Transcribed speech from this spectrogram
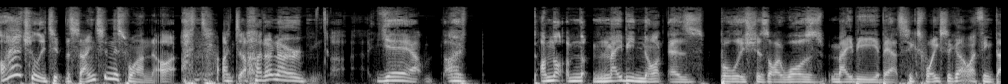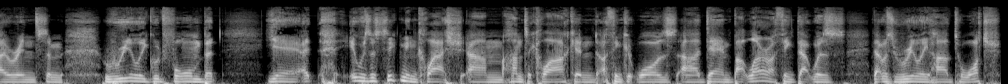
I actually tipped the Saints in this one. I, I, I don't know. Yeah, I I'm not, I'm not maybe not as bullish as I was maybe about six weeks ago. I think they were in some really good form, but yeah, it, it was a sickening clash. Um, Hunter Clark and I think it was uh, Dan Butler. I think that was that was really hard to watch.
